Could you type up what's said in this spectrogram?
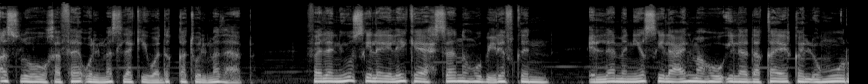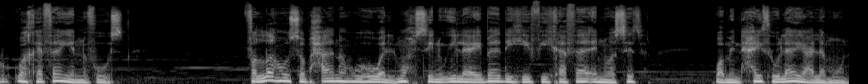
أصله خفاء المسلك ودقة المذهب. فلن يوصل إليك إحسانه برفق إلا من يصل علمه إلى دقائق الأمور وخفايا النفوس. فالله سبحانه هو المحسن إلى عباده في خفاء وستر ومن حيث لا يعلمون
